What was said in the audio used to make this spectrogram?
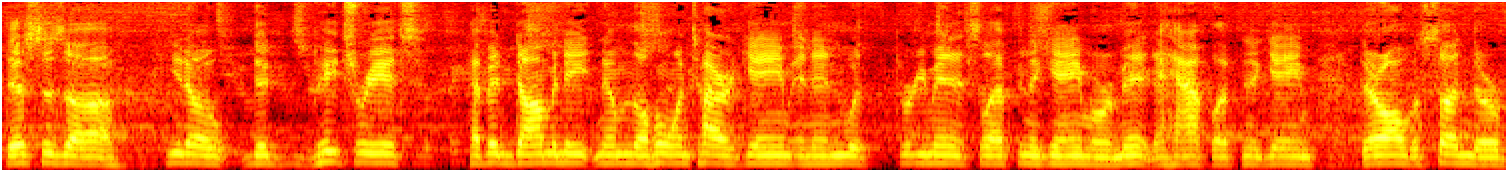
This is a, uh, you know, the Patriots have been dominating them the whole entire game, and then with three minutes left in the game or a minute and a half left in the game, they're all of a sudden they're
